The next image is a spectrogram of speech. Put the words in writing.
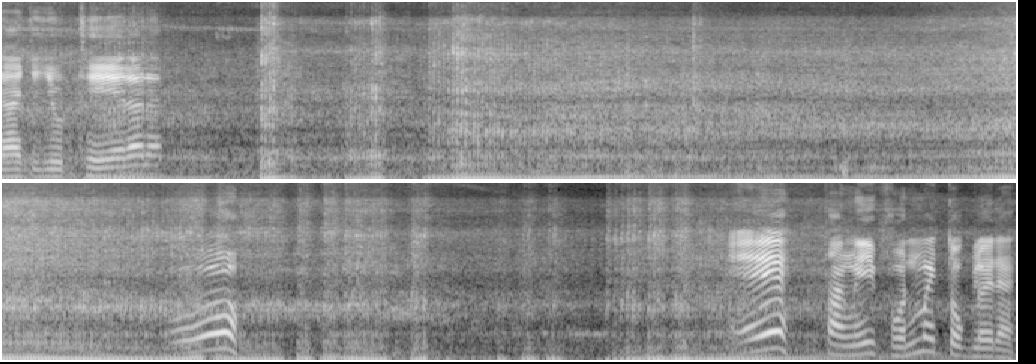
น่าจะหยุดเทแล้วนะ โอ้ เอ๊ะ ทางนี้ฝนไม่ตกเลยนะ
